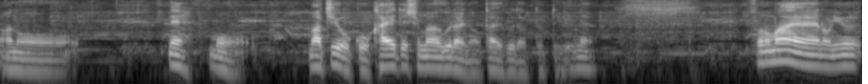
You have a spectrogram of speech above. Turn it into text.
あのねもう街をこう変えてしまうぐらいの台風だったっていうね。その前のニュ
